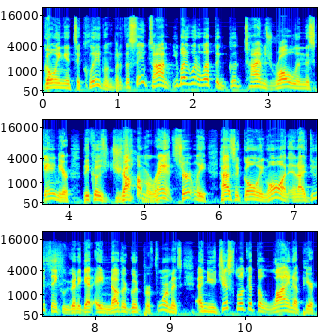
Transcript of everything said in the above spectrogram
going into Cleveland. But at the same time, you might want to let the good times roll in this game here because Ja Morant certainly has it going on, and I do think we're going to get another good performance. And you just look at the lineup here,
